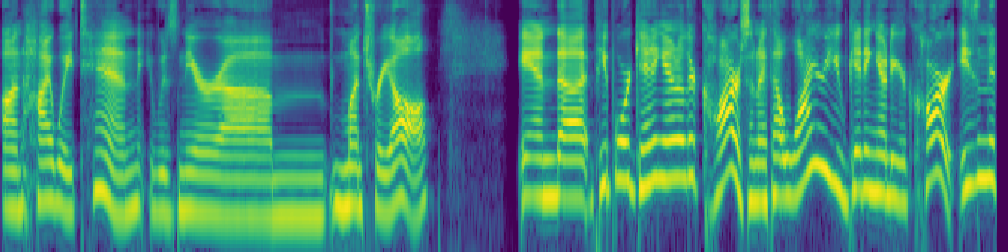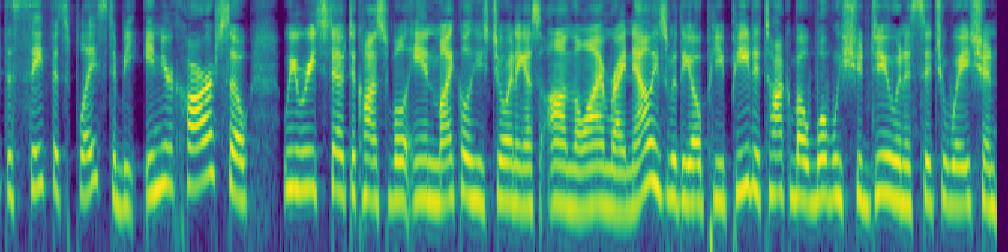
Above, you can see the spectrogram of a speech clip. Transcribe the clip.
on highway 10 it was near um, Montreal and uh, people were getting out of their cars. And I thought, why are you getting out of your car? Isn't it the safest place to be in your car? So we reached out to Constable Ian Michael. He's joining us on the line right now. He's with the OPP to talk about what we should do in a situation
